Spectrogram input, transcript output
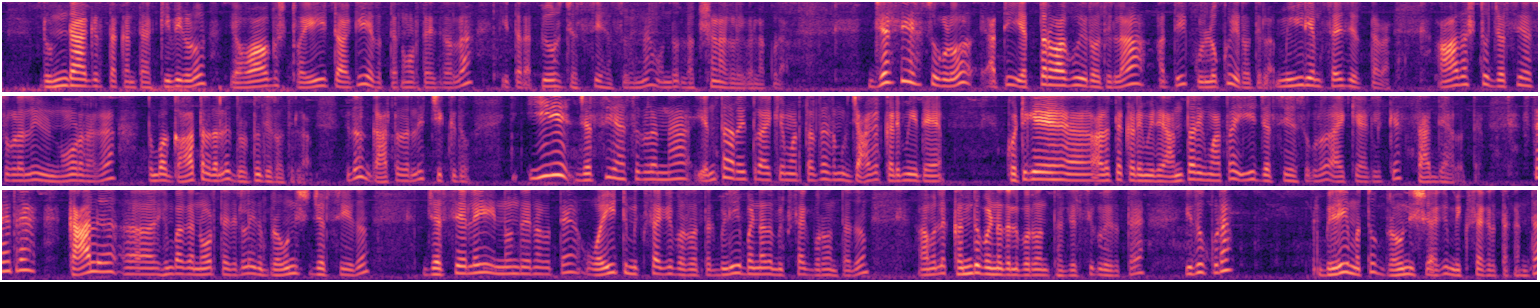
ದುಂಡಾಗಿರ್ತಕ್ಕಂಥ ಕಿವಿಗಳು ಯಾವಾಗಲೂ ಸ್ಟ್ರೈಟಾಗಿ ಇರುತ್ತೆ. ನೋಡ್ತಾ ಇದ್ರಲ್ಲ ಈ ಥರ ಪ್ಯೂರ್ ಜರ್ಸಿ ಹಸುವಿನ ಒಂದು ಲಕ್ಷಣಗಳಿವೆಲ್ಲ ಕೂಡ. ಜರ್ಸಿ ಹಸುಗಳು ಅತಿ ಎತ್ತರವಾಗೂ ಇರೋದಿಲ್ಲ, ಅತಿ ಕುಳ್ಳಕ್ಕೂ ಇರೋದಿಲ್ಲ ಮೀಡಿಯಮ್ ಸೈಜ್ ಇರ್ತವೆ. ಆದಷ್ಟು ಜರ್ಸಿ ಹಸುಗಳಲ್ಲಿ ನೀವು ನೋಡಿದಾಗ ತುಂಬ ಗಾತ್ರದಲ್ಲಿ ದೊಡ್ಡದಿರೋದಿಲ್ಲ. ಇದು ಗಾತ್ರದಲ್ಲಿ ಚಿಕ್ಕದು. ಈ ಜರ್ಸಿ ಹಸುಗಳನ್ನು ಎಂಥ ರೈತರು ಆಯ್ಕೆ ಮಾಡ್ತಾರೆ ನಮಗೆ ಜಾಗ ಕಡಿಮೆ ಇದೆ, ಕೊಟ್ಟಿಗೆ ಅಳತೆ ಕಡಿಮೆ ಇದೆ, ಅಂಥವ್ರಿಗೆ ಮಾತ್ರ ಈ ಜರ್ಸಿ ಹಸುಗಳು ಆಯ್ಕೆ ಆಗಲಿಕ್ಕೆ ಸಾಧ್ಯ ಆಗುತ್ತೆ. ಸ್ನೇಹಿತರೆ, ಕಾಲು ಹಿಂಭಾಗ ನೋಡ್ತಾ ಇದ್ರಲ್ಲ, ಇದು ಬ್ರೌನಿಶ್ ಜರ್ಸಿ ಇದು. ಜರ್ಸಿಯಲ್ಲಿ ಇನ್ನೊಂದು ಏನಾಗುತ್ತೆ ವೈಟ್ ಮಿಕ್ಸ್ ಆಗಿ ಬರುವಂಥದ್ದು, ಬಿಳಿ ಬಣ್ಣದ ಮಿಕ್ಸ್ ಆಗಿ ಬರುವಂಥದ್ದು, ಆಮೇಲೆ ಕಂದು ಬಣ್ಣದಲ್ಲಿ ಬರುವಂಥ ಜರ್ಸಿಗಳು ಇರುತ್ತೆ. ಇದು ಕೂಡ ಬಿಳಿ ಮತ್ತು ಬ್ರೌನಿಶ್ ಆಗಿ ಮಿಕ್ಸ್ ಆಗಿರ್ತಕ್ಕಂಥ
